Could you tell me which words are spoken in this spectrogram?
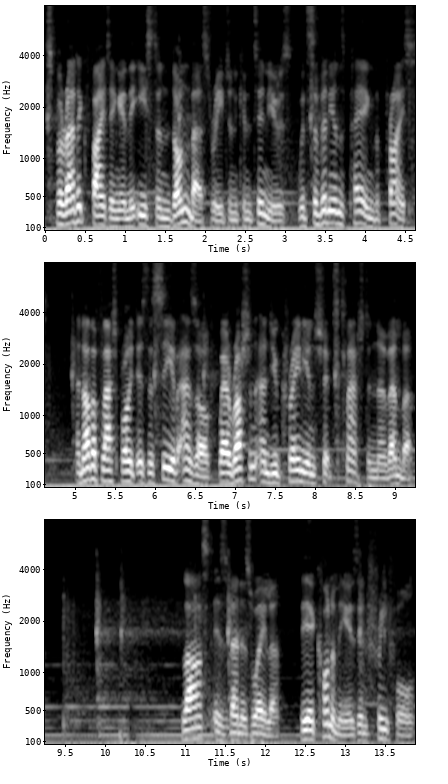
sporadic fighting in the eastern Donbass region continues, with civilians paying the price. Another flashpoint is the Sea of Azov, where Russian and Ukrainian ships clashed in November. Last is Venezuela. The economy is in freefall.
